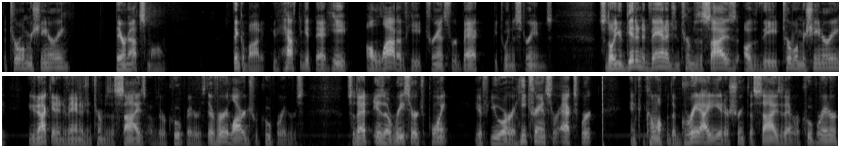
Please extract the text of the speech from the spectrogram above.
the turbo machinery, they are not small. Think about it. You have to get that heat, a lot of heat, transferred back between the streams. So though you get an advantage in terms of the size of the turbo machinery, you do not get an advantage in terms of the size of the recuperators. They're very large recuperators. So that is a research point. If you are a heat transfer expert and can come up with a great idea to shrink the size of that recuperator,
